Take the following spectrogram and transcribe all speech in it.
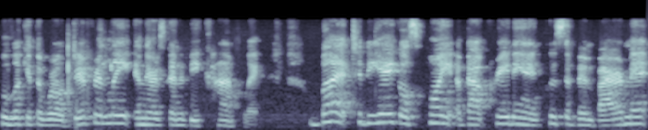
who look at the world differently and there's gonna be conflict. But to Diego's point about creating an inclusive environment,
